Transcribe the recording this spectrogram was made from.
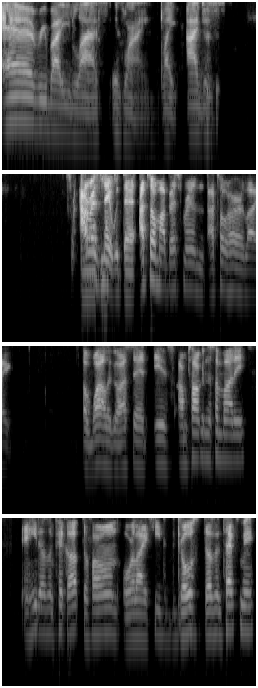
everybody lies is lying. Like I just I resonate with that. I told my best friend, I told her like a while ago, I said, if I'm talking to somebody and he doesn't pick up the phone or like he goes doesn't text me,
